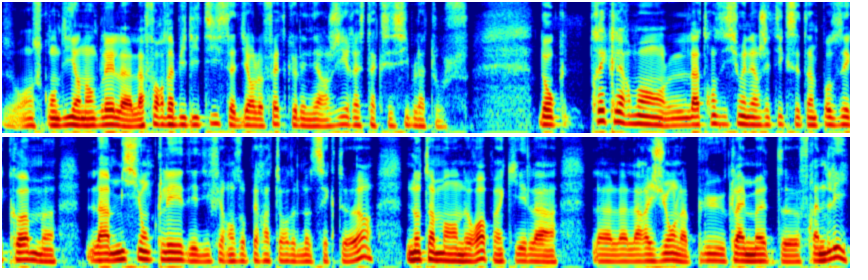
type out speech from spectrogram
ce qu'on dit en anglais l'affordability, c'est-à-dire le fait que l'énergie reste accessible à tous. Donc très clairement, la transition énergétique s'est imposée comme la mission clé des différents opérateurs de notre secteur, notamment en Europe, hein, qui est la, la, la, région la plus climate friendly.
